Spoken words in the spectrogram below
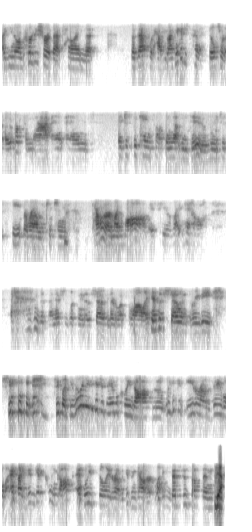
I, you know, I'm pretty sure at that time that that that's what happened. But I think it just kind of filtered over from that, and and it just became something that we do. We just eat around the kitchen counter. My mom is here right now. And I know she's listening to the show because every once in a while I hear the show in 3D. She she's like, you really need to get your table cleaned off so we can eat around the table. And I did get it cleaned off, and we still ate around the kitchen counter. Like that's just something. Yeah.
